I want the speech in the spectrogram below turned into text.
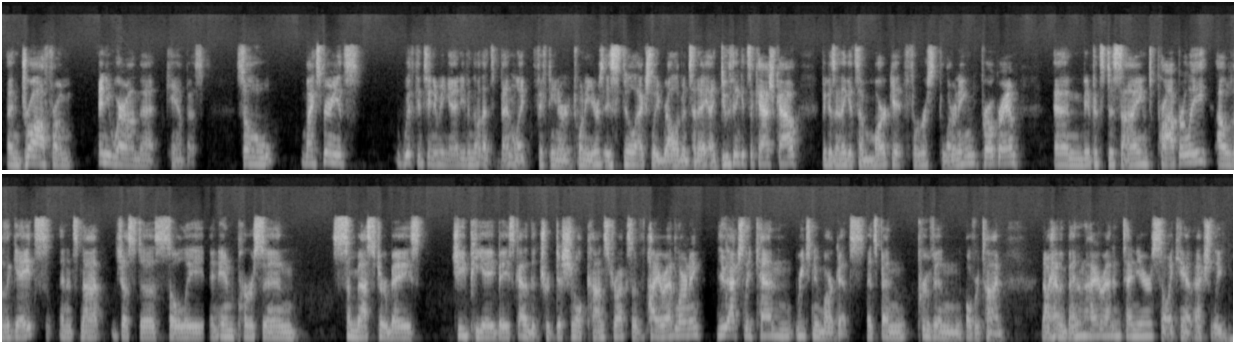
and draw from anywhere on that campus. So my experience with continuing ed, even though that's been like 15 or 20 years, is still actually relevant today. I do think it's a cash cow because I think it's a market first learning program. And if it's designed properly out of the gates and it's not just a solely an in person, semester based, GPA based, kind of the traditional constructs of higher ed learning, you actually can reach new markets. It's been proven over time. Now, I haven't been in higher ed in 10 years, so I can't actually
